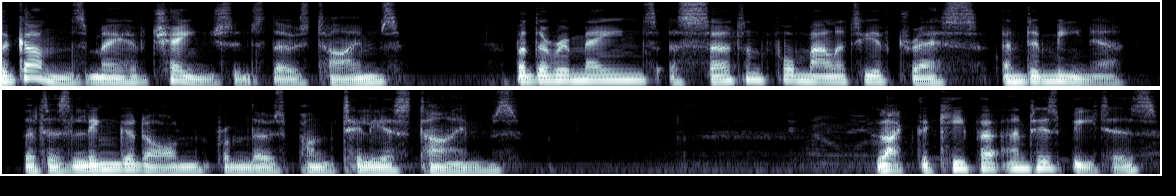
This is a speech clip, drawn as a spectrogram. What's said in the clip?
The guns may have changed since those times, but there remains a certain formality of dress and demeanour that has lingered on from those punctilious times. Like the keeper and his beaters,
